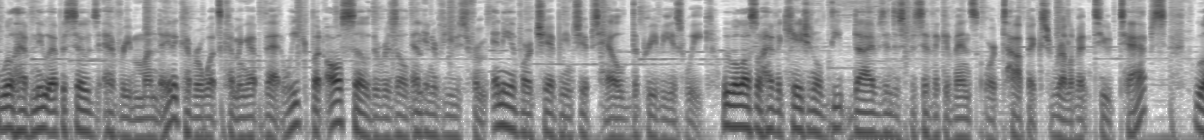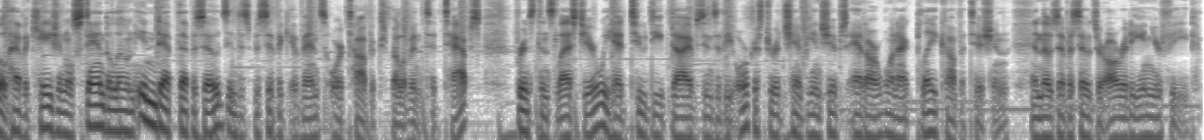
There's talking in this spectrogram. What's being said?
We'll have new episodes every Monday to cover what's coming up that week, but also the result and interviews from any of our championships held the previous week. We will also have occasional deep dives into specific events or topics relevant to TAPPS. We'll have occasional standalone in depth episodes into specific events or topics relevant to TAPPS. For instance, last year we had two deep dives into the orchestra championships and our one act play competition, and those episodes are already in your feed.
